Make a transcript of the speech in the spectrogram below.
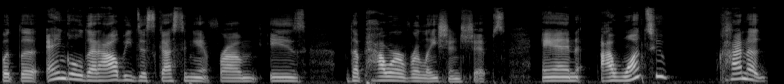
But the angle that I'll be discussing it from is the power of relationships. And I want to kind of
